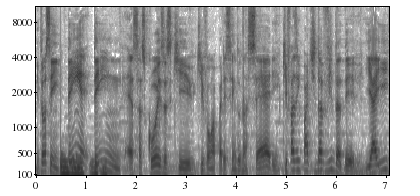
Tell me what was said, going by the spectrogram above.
Então, assim, tem, tem essas coisas que, que vão aparecendo na série que fazem parte da vida dele. E aí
